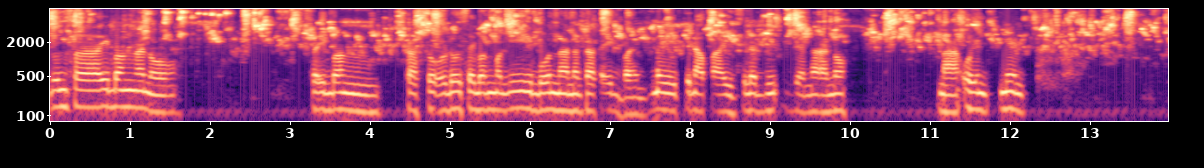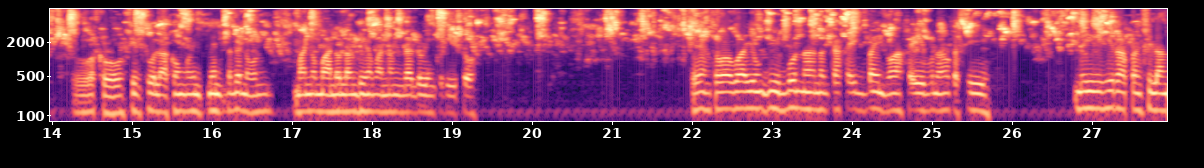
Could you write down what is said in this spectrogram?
doon sa ibang ano sa ibang kaso o doon sa ibang mag-iibon na nagkakaigban may pinapahid sila di, dyan na ano na ointment. So ako since wala akong ointment na ganun mano-mano lang din naman ang gagawin ko dito. Ayan, kawawa yung ibon na nagkakaigbind mga kaibon ano, kasi nahihirapan silang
